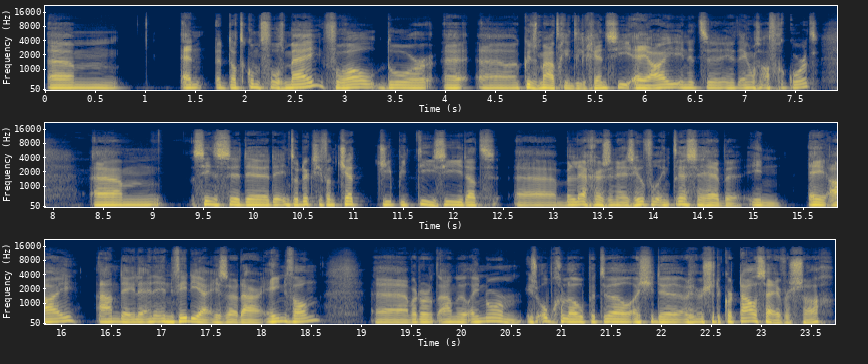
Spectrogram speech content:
Ehm, en dat komt volgens mij vooral door kunstmatige intelligentie, AI in het, in het Engels afgekort. Ehm, sinds de, de introductie van ChatGPT zie je dat beleggers ineens heel veel interesse hebben in AI, aandelen. En Nvidia is er daar één van. Eh, waardoor het aandeel enorm is opgelopen. Terwijl als je de, als je de kwartaalcijfers zag,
